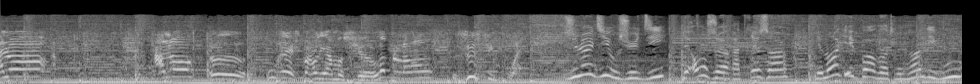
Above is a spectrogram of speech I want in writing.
Allô? Allô? Euh, pourrais-je parler à Monsieur? Du lundi au jeudi, de 11h à 13h, ne manquez pas votre rendez-vous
